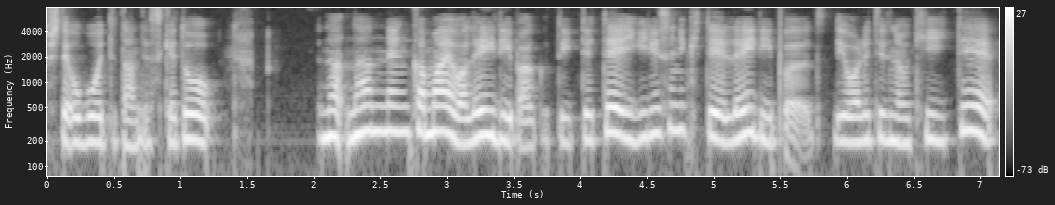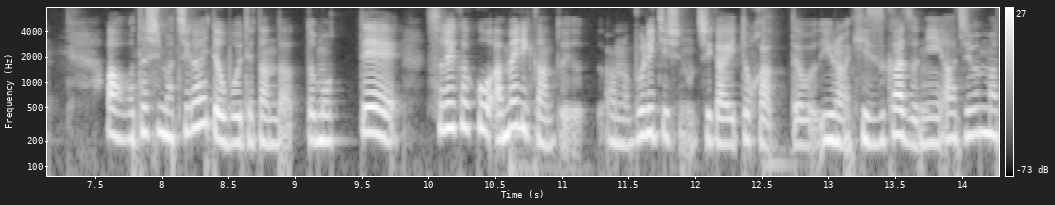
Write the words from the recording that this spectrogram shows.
して覚えてたんですけど、な、何年か前は ladybug って言ってて、イギリスに来て ladybird って言われてるのを聞いて、あ、私間違えて覚えてたんだと思って、それがこう American という、あの、 British の違いとかっていうのは気づかずに、あ、自分間違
